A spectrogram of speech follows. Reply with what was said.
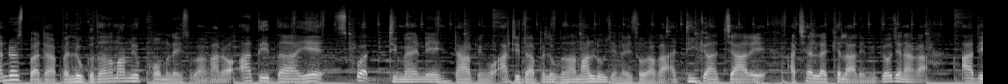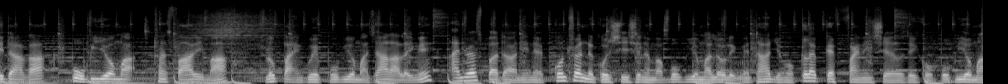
Andres Bata ဘယ်လိုကစားသမားမျိုးခေါ်မလဲဆိုတာကတော့ Arteta ရဲ့ squad demanding ဒါအပြင်ကို Arteta ဘယ်လိုကစားသမားလိုချင်လဲဆိုတာကအဓိကကြားတဲ့အချက်လက်ဖြစ်လာလိမ့်မယ်ပြောချင်တာက Arteta ကပို့ပြီးတော့မှ transfer တွေမှာ လုတ်ပိုင်ခွင့်ပို့ပြီးတော့မှရလာလိမ့်မယ် Andres Bata အနေနဲ့ contract negotiation တွေမှာပို့ပြီးတော့မှလုပ်လိမ့်မယ်ဒါကြောင့် club ရဲ့ financial တွေကိုပို့ပြီးတော့မှ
